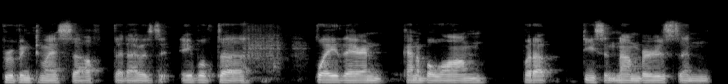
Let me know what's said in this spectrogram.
proving to myself that I was able to play there and kind of belong, put up decent numbers and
